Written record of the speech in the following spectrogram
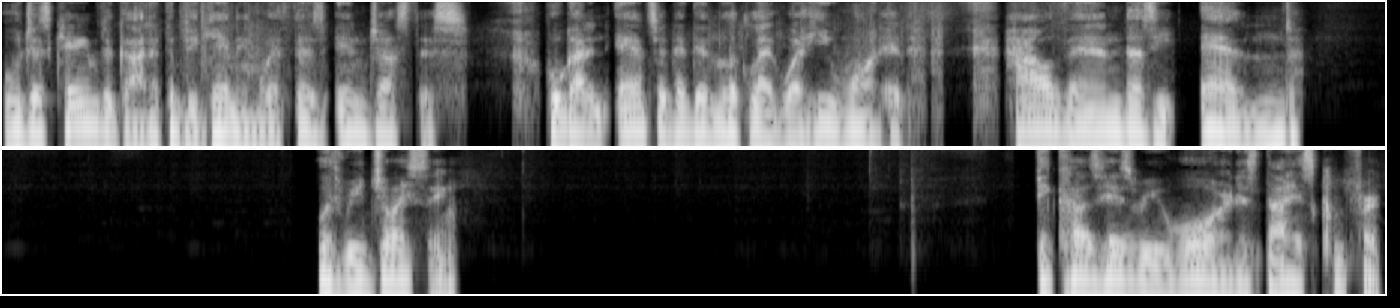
who just came to God at the beginning with there's injustice, who got an answer that didn't look like what he wanted, how then does he end with rejoicing? Because his reward is not his comfort.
